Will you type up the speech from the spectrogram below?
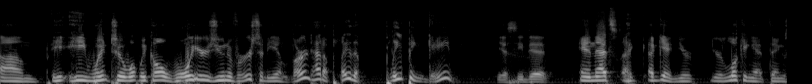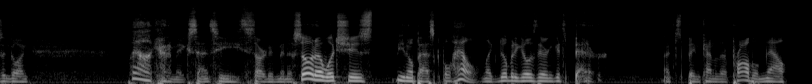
Um, he he went to what we call Warriors University and learned how to play the bleeping game. Yes, he did. And that's again, you're you're looking at things and going, well, it kind of makes sense. He started Minnesota, which is you know basketball hell. Like nobody goes there and gets better. That's been kind of their problem. Now,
